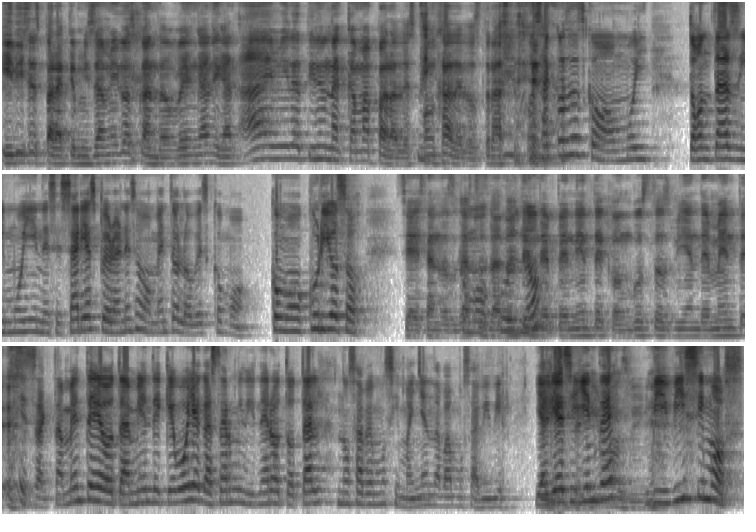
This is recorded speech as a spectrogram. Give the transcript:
y dices para que mis amigos cuando vengan digan, ay, mira, tiene una cama para la esponja de los trastes. o sea, cosas como muy tontas y muy innecesarias, pero en ese momento lo ves como, como curioso. Sí, ahí están los gastos de adulto independiente con gustos bien dementes. Exactamente, o también de que voy a gastar mi dinero total, no sabemos si mañana vamos a vivir. Y, al día siguiente, vivísimos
